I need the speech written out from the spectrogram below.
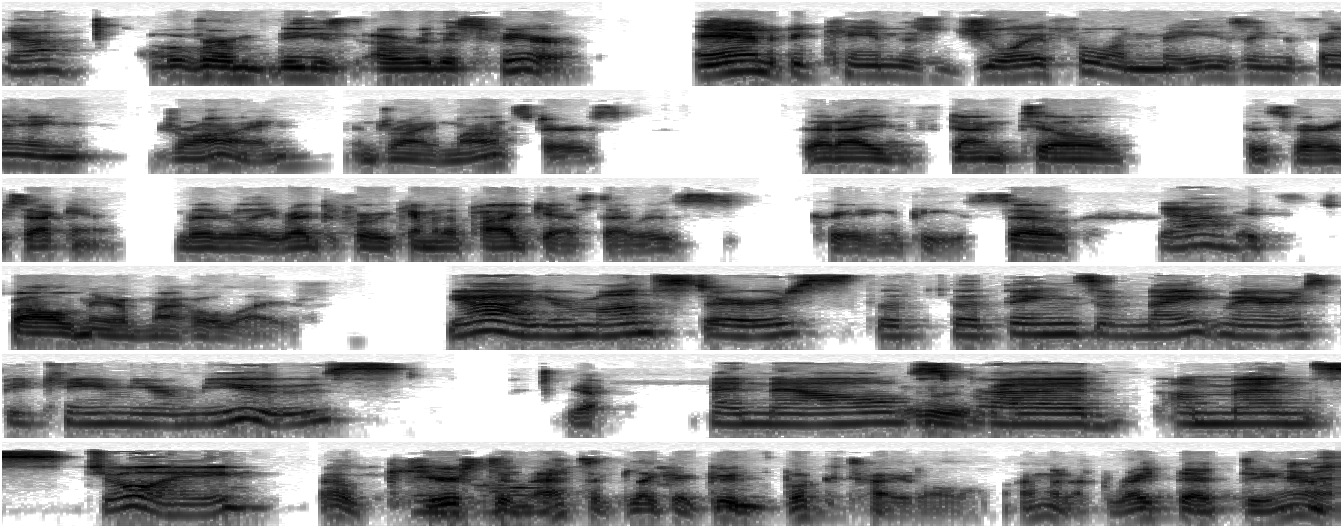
Yeah. Over these over this fear, and it became this joyful, amazing thing, drawing and drawing monsters, that I've done till this very second. Literally, right before we came on the podcast, I was creating a piece. So yeah, it's followed me up my whole life. Yeah, your monsters, the the things of nightmares, became your muse and now Ooh. spread immense joy. Oh, Kirsten, that's a, like a good book title. I'm going to write that down.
